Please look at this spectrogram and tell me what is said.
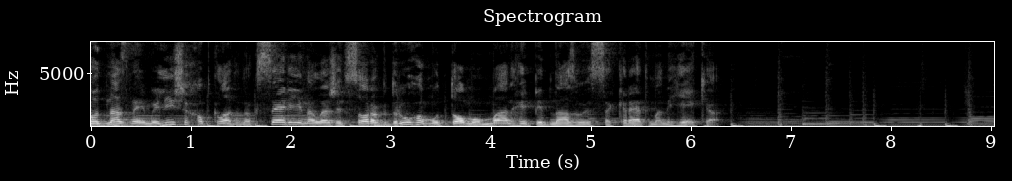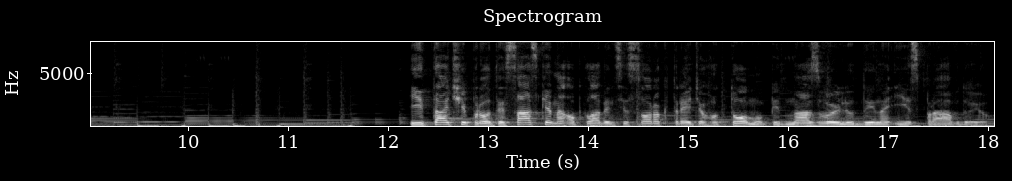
Одна з наймиліших обкладинок серії належить 42-му тому манги під назвою Секрет Мангекьо. Ітачі проти Саски на обкладинці 43-го тому під назвою Людина із правдою.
